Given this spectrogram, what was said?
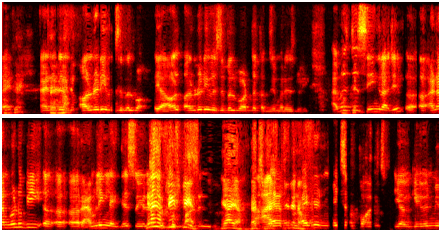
right? Okay. And it is already visible. what- Yeah, already visible what the consumer is doing. I was Okay. just seeing Rajiv, uh, uh, and I'm going to be uh, uh, uh, rambling like this, so you'll Yeah, yeah, please, please. Yeah, yeah. That's, I that's have fair I enough. did make some points. You have given me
